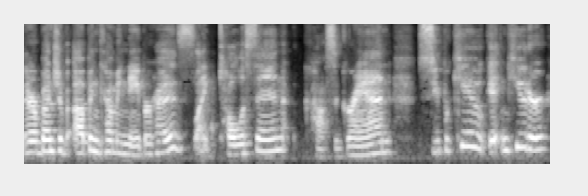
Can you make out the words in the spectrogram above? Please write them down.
There are a bunch of up and coming neighborhoods like Tolleson, Casa Grande, super cute, getting cuter.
